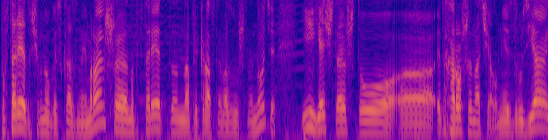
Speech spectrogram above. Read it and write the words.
повторяет очень многое сказанное им раньше, но повторяет на прекрасной возвышенной ноте. И я считаю, что э, это хорошее начало. У меня есть друзья,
